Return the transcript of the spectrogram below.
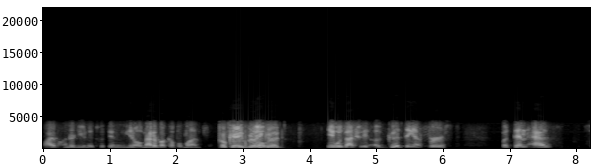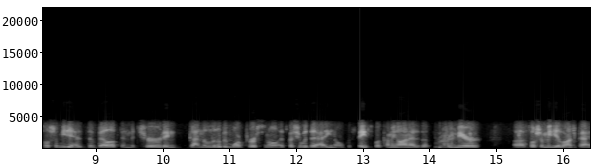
five hundred units within you know a matter of a couple months Okay, very So, good. it was actually a good thing at first, but then as social media has developed and matured and gotten a little bit more personal, especially with the you know with Facebook coming on as a premier uh, social media launchpad,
